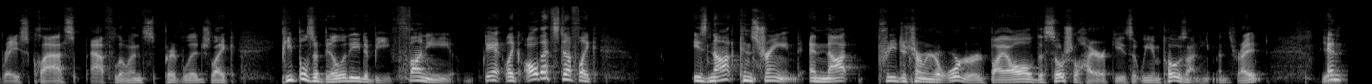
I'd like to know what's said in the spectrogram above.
race, class, affluence, privilege. Like people's ability to be funny, like all that stuff, like is not constrained and not predetermined or ordered by all the social hierarchies that we impose on humans, right? Yeah. And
